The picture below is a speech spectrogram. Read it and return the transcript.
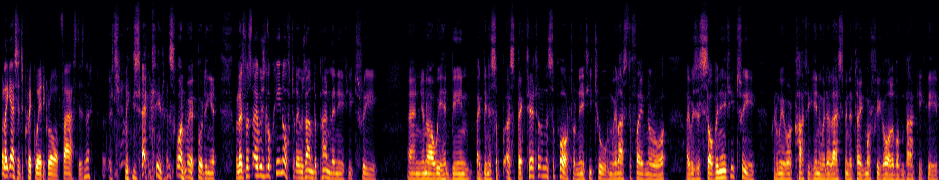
well, I guess it's a quick way to grow up fast, isn't it? Exactly, that's one way of putting it. Well, I suppose I was lucky enough that I was on the panel in 83 and you know, we had been, I'd been a, a spectator and a supporter in '82 when we lost the five in a row. I was a sub in '83 when we were caught again with a last minute Tadhg Murphy goal above in Páirc Uí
